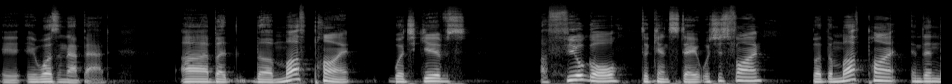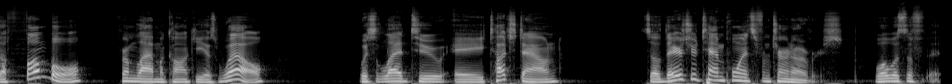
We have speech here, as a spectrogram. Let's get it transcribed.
It, it wasn't that bad. Uh, but the muff punt, which gives a field goal to Kent State, which is fine, but the muff punt and then the fumble from Ladd McConkey as well, which led to a touchdown. So there's your 10 points from turnovers. What was the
